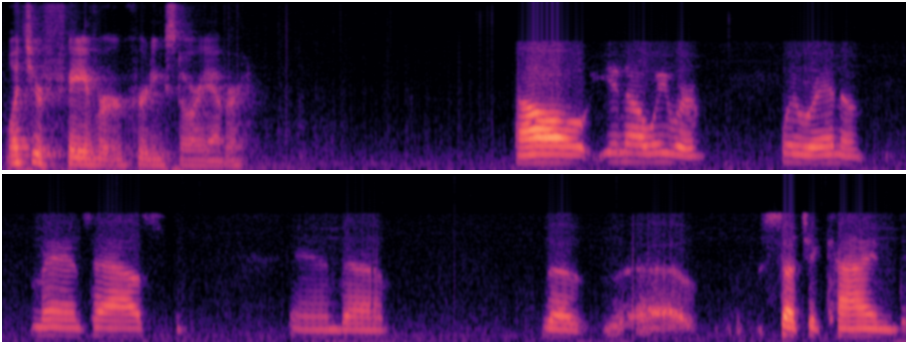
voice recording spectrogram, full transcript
what's your favorite recruiting story ever? Oh, you know, we were we were in a man's house and uh, the uh, such a kind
